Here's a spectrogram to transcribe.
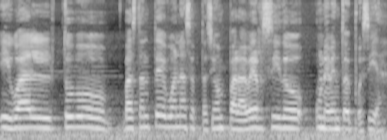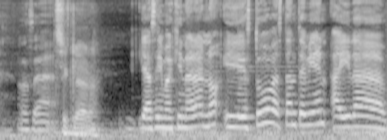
Igual tuvo bastante buena aceptación para haber sido un evento de poesía. O sea. Sí, claro. Ya se imaginarán, ¿no? Y estuvo bastante bien. Aida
